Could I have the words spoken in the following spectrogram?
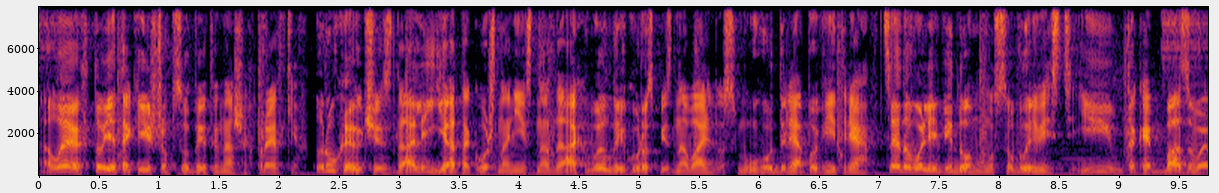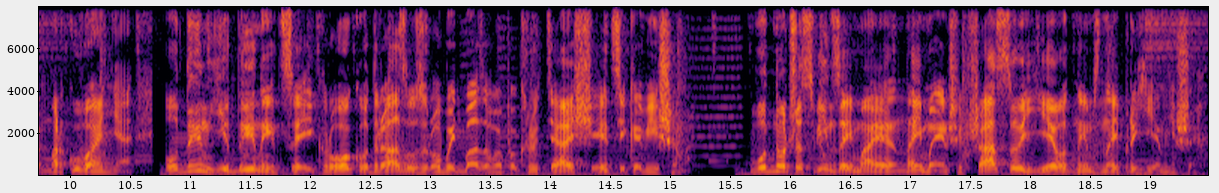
Але хто я такий, щоб судити наших предків? Рухаючись далі, я також наніс на дах велику розпізнавальну смугу для повітря. Це доволі відома особливість і таке базове маркування. Один єдиний цей крок одразу зробить базове покриття ще цікавішим. Водночас він займає найменше часу є одним з найприємніших.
